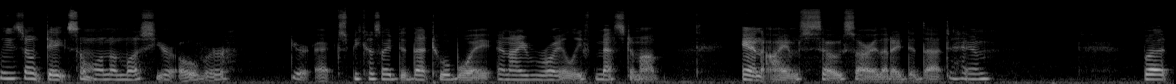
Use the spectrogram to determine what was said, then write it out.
Please don't date someone unless you're over your ex because I did that to a boy and I royally messed him up. And I am so sorry that I did that to him. But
